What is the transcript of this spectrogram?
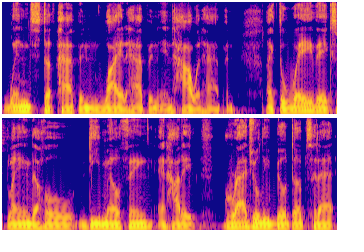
when stuff happened, why it happened, and how it happened. Like the way they explained the whole D-mail thing and how they gradually built up to that,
